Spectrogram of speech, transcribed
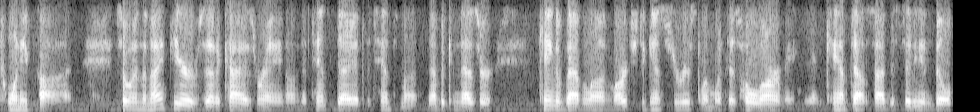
25. So in the ninth year of Zedekiah's reign, on the tenth day of the tenth month, Nebuchadnezzar, king of Babylon, marched against Jerusalem with his whole army. He encamped outside the city and built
